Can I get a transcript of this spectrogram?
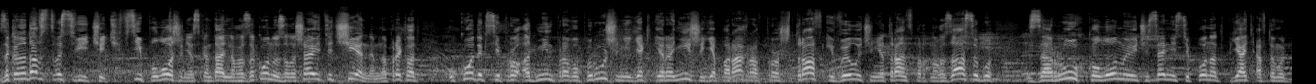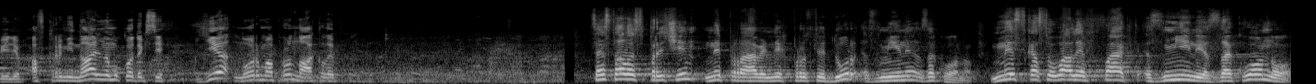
Законодавство свідчить, всі положення скандального закону залишаються чинним. Наприклад, у кодексі про адмінправопорушення, як і раніше, є параграф про штраф і вилучення транспортного засобу за рух колоною чисельністю понад 5 автомобілів. А в кримінальному кодексі є норма про наклеп. Це сталося з причин неправильних процедур зміни закону. Ми скасували факт зміни закону,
